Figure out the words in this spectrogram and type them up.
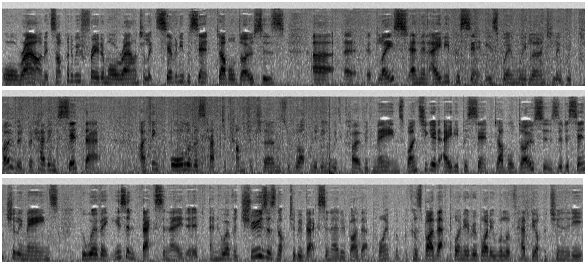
all round. It's not going to be freedom all round until it's 70% double doses uh, at least, and then 80% is when we learn to live with COVID. But having said that, I think all of us have to come to terms with what living with COVID means. Once you get 80% double doses, it essentially means whoever isn't vaccinated and whoever chooses not to be vaccinated by that point, but because by that point everybody will have had the opportunity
